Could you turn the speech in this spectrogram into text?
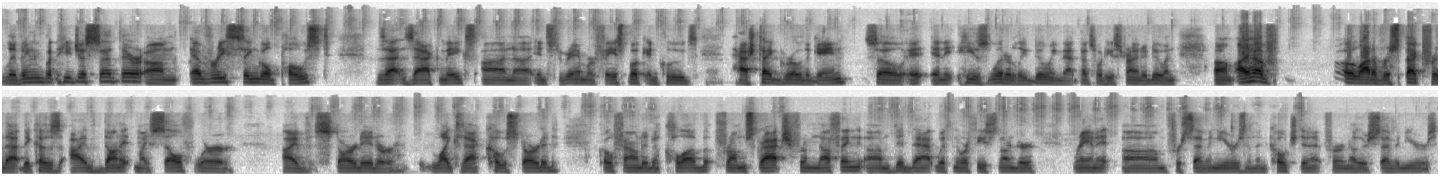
living what he just said there. Um, every single post that Zach makes on uh, Instagram or Facebook includes hashtag Grow the Game. So it, and it, he's literally doing that. That's what he's trying to do. And um, I have a lot of respect for that because I've done it myself where I've started or like Zach co-started, co-founded a club from scratch, from nothing. Um, did that with Northeast Thunder, ran it um, for seven years, and then coached in it for another seven years.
